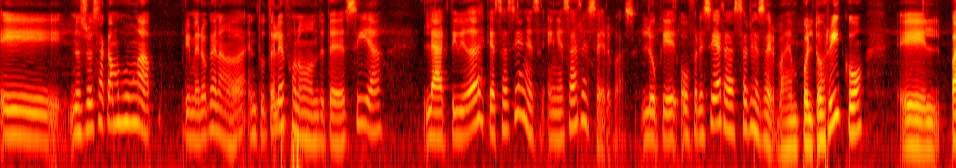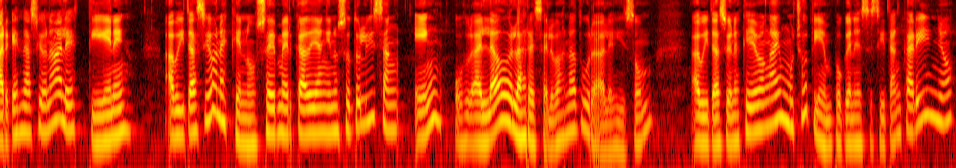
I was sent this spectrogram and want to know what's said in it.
eh, nosotros sacamos un app, primero que nada, en tu teléfono donde te decía las actividades que se hacían en esas reservas. Lo que ofrecía era hacer reservas. En Puerto Rico, el parques nacionales tienen habitaciones que no se mercadean y no se utilizan en al lado de las reservas naturales y son habitaciones que llevan ahí mucho tiempo, que necesitan cariño,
